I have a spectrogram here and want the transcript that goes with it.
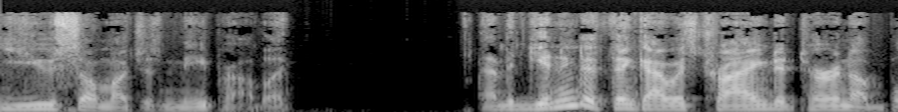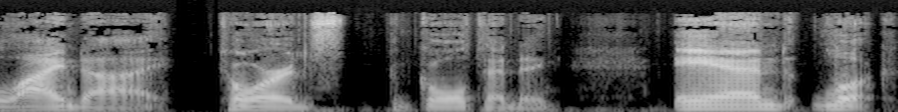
you so much as me probably. I'm beginning to think I was trying to turn a blind eye towards the goaltending. And look,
